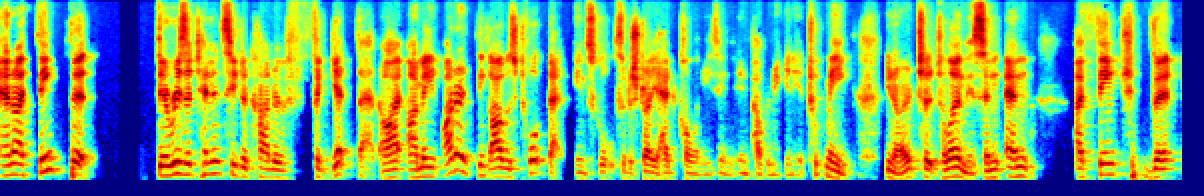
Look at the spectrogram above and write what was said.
And I think that there is a tendency to kind of forget that. I, I, mean, I don't think I was taught that in schools that Australia had colonies in, in Papua New Guinea. It took me, you know, to, to learn this. And, and I think that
